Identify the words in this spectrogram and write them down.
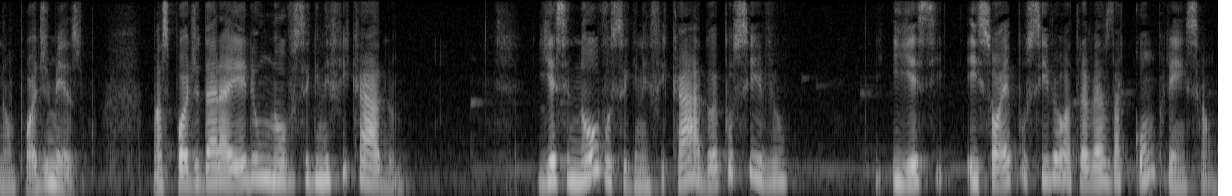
não pode mesmo, mas pode dar a ele um novo significado. E esse novo significado é possível. E, esse, e só é possível através da compreensão.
